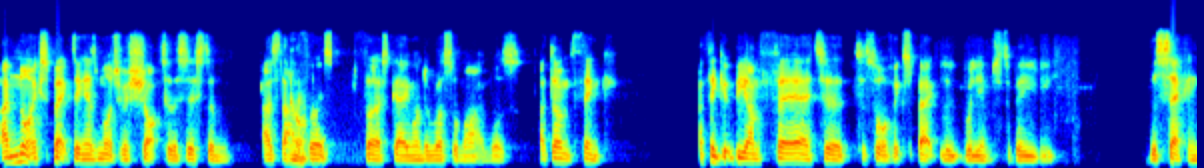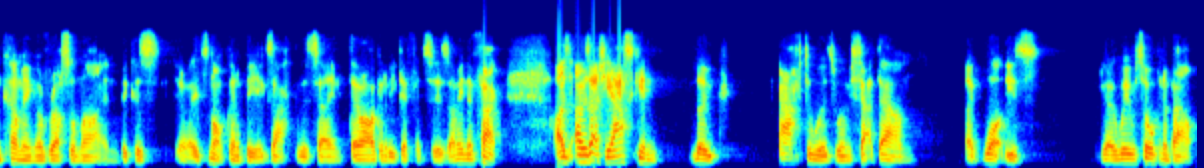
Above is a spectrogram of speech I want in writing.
I'm not expecting as much of a shock to the system as that no. first first game under Russell Martin was. I don't think, I think it would be unfair to to sort of expect Luke Williams to be the second coming of Russell Martin because you know, it's not going to be exactly the same. There are going to be differences. I mean, in fact, I was, I was actually asking Luke afterwards when we sat down, like what is, you know, we were talking about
